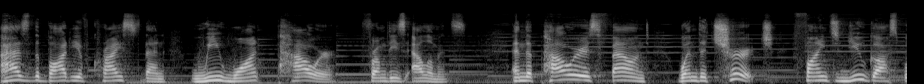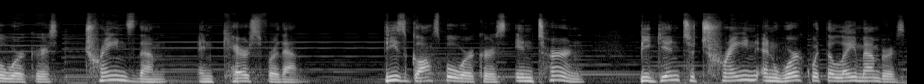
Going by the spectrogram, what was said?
As the body of Christ, then, we want power from these elements. And the power is found when the church finds new gospel workers, trains them, and cares for them. These gospel workers, in turn, begin to train and work with the lay members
